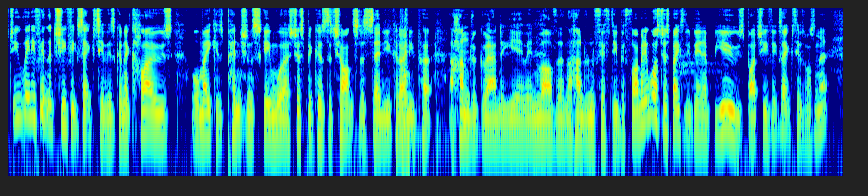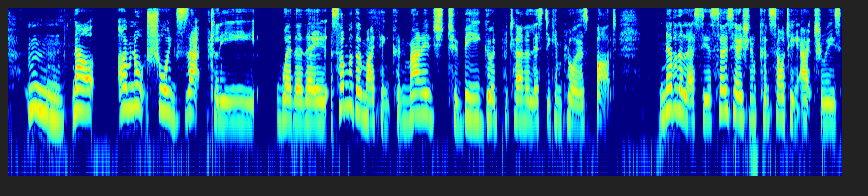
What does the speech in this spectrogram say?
do you really think the chief executive is going to close or make his pension scheme worse just because the chancellor said you could only put a hundred grand a year in rather than the 150 before? I mean, it was just basically being abused by chief executives, wasn't it? Mm. Now, I'm not sure exactly whether they, some of them I think can manage to be good paternalistic employers, but Nevertheless, the Association of Consulting Actuaries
